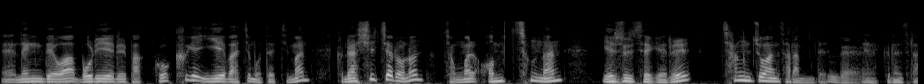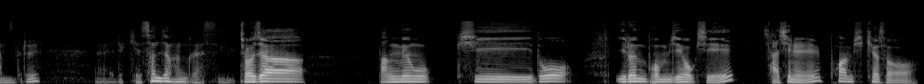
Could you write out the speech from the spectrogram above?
냉대와 모리에를 받고 크게 이해받지 못했지만 그러나 실제로는 정말 엄청난 예술 세계를 창조한 사람들 네. 네, 그런 사람들을 이렇게 선정한 것 같습니다. 저자 박명욱 씨도 이런 범죄 혹시 자신을 포함시켜서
